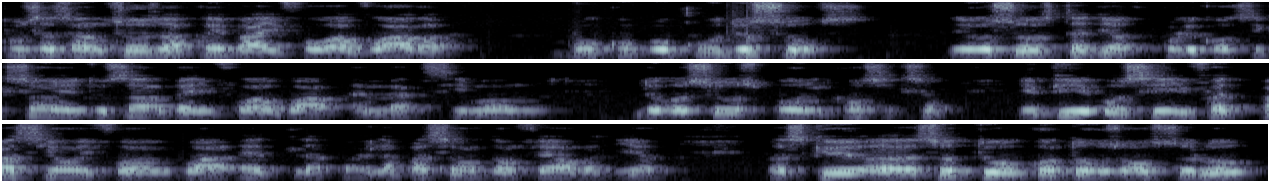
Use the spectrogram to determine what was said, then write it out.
pour certaines choses, après, bah, il faut avoir beaucoup beaucoup de ressources. Les ressources, c'est-à-dire pour les constructions et tout ça, ben, il faut avoir un maximum de ressources pour une construction. Et puis aussi, il faut être patient, il faut avoir être la, la patience d'en faire, on va dire, parce que euh, surtout quand on joue en solo,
